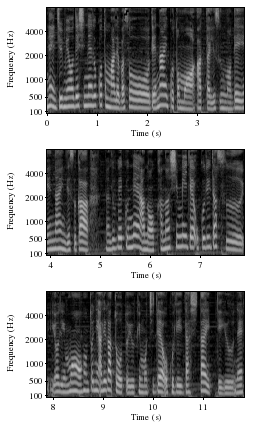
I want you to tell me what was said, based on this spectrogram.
ね、寿命で死ねることもあればそうでないこともあったりするので言えないんですがなるべくねあの悲しみで送り出すよりも本当にありがとうという気持ちで送り出したいっていうね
